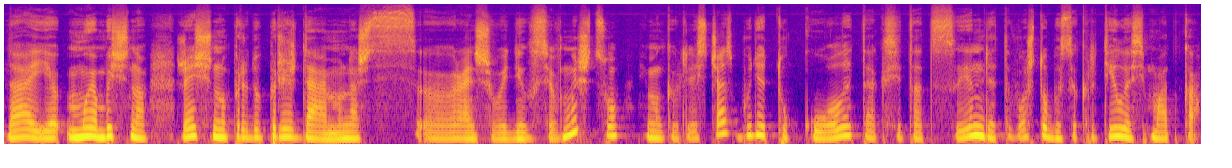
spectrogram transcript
Да, и мы обычно женщину предупреждаем. У нас э, раньше вводился в мышцу, и мы говорили, сейчас будет укол, это окситоцин для того, чтобы сократилась матка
